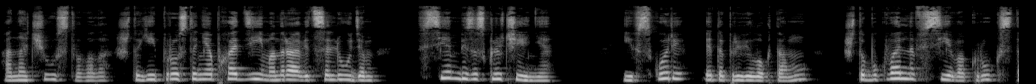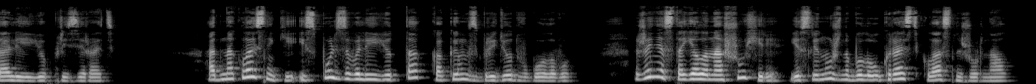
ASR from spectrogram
Она чувствовала, что ей просто необходимо нравиться людям, всем без исключения. И вскоре это привело к тому, что буквально все вокруг стали ее презирать. Одноклассники использовали ее так, как им взбредет в голову. Женя стояла на шухере, если нужно было украсть классный журнал.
